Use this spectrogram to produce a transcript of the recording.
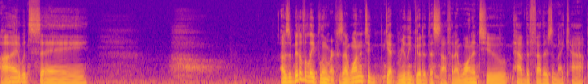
I would say I was a bit of a late bloomer because I wanted to get really good at this stuff and I wanted to have the feathers in my cap.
